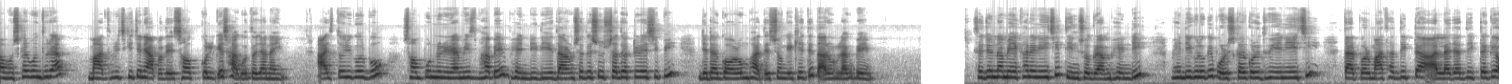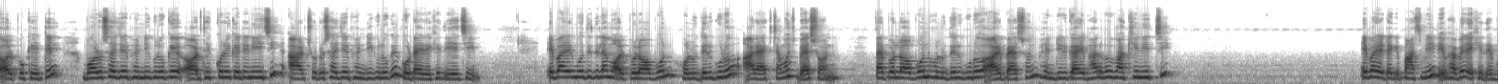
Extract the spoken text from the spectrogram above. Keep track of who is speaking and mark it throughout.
Speaker 1: নমস্কার বন্ধুরা, মাধুরীজ কিচেনে আপনাদের সকলকে স্বাগত জানাই। আজ তৈরি করব সম্পূর্ণ নিরামিষভাবে ভেন্ডি দিয়ে দারুণ সাথে সুস্বাদু একটা রেসিপি, যেটা গরম ভাতের সঙ্গে খেতে দারুণ লাগবে। সেজন্য আমি এখানে নিয়েছি তিনশো গ্রাম ভেন্ডি। ভেন্ডিগুলোকে পরিষ্কার করে ধুয়ে নিয়েছি। তারপর মাথার দিকটা আর লেজার দিকটাকে অল্প কেটে বড় সাইজের ভেন্ডিগুলোকে অর্ধেক করে কেটে নিয়েছি আর ছোট সাইজের ভেন্ডিগুলোকে গোটায় রেখে দিয়েছি। এবার এর মধ্যে দিলাম অল্প লবণ, হলুদের গুঁড়ো আর এক চামচ বেসন। তারপর লবণ, হলুদের গুঁড়ো আর বেসন ভেন্ডির গায়ে ভালোভাবে মাখিয়ে নিচ্ছি। এবার এটাকে পাঁচ মিনিট এভাবে রেখে দেব।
